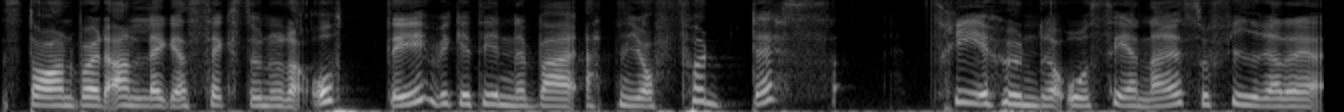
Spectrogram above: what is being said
stan började anläggas 1680, vilket innebär att när jag föddes 300 år senare så firade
